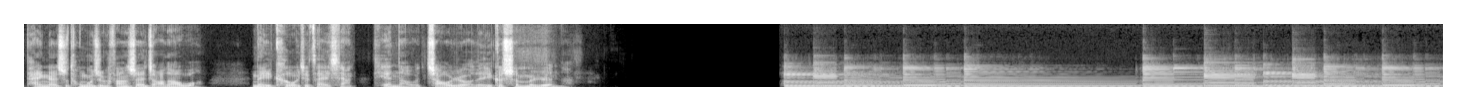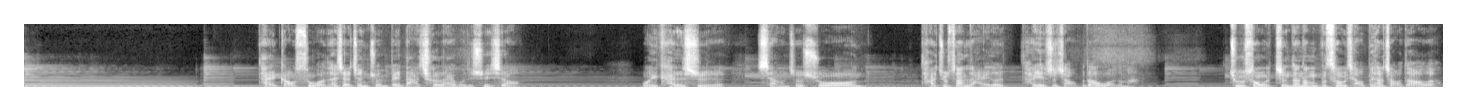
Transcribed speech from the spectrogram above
他应该是通过这个方式来找到我。那一刻我就在想：天哪，我招惹了一个什么人呢？他还告诉我，他现在正准备打车来我的学校。我一开始想着说，他就算来了，他也是找不到我的嘛。就算我真的那么不凑巧被他找到了，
